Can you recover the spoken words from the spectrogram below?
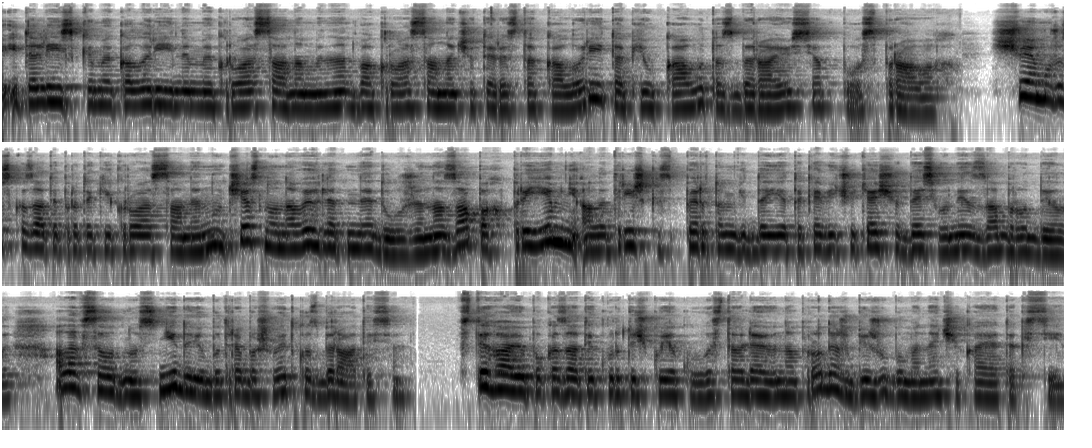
італійськими калорійними круасанами на два круасана 400 калорій та п'ю каву та збираюся по справах. Що я можу сказати про такі круасани? Ну, чесно, на вигляд не дуже. На запах приємні, але трішки спиртом віддає таке відчуття, що десь вони забродили. Але все одно снідаю, бо треба швидко збиратися. Встигаю показати курточку, яку виставляю на продаж, біжу, бо мене чекає таксі.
